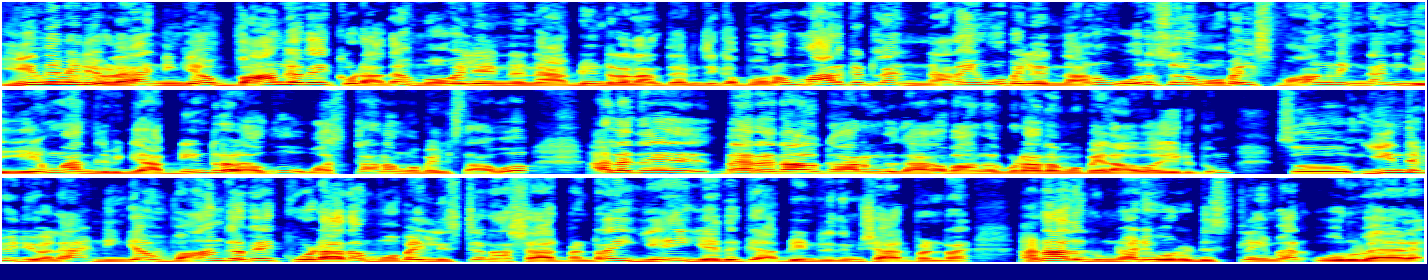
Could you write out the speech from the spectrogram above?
இந்த வீடியோவில் நீங்கள் வாங்கவே கூடாத? மொபைல் என்னென்ன அப்படின்றதான் தெரிஞ்சுக்க போகிறோம் மார்க்கெட்டில் நிறைய மொபைல் இருந்தாலும் ஒரு சில மொபைல்ஸ் வாங்குனீங்கன்னா நீங்கள் ஏமாந்துருவீங்க அப்படின்ற அளவுக்கு ஒஸ்டான மொபைல்ஸாவோ அல்லது வேற ஏதாவது காரணத்துக்காக வாங்கக்கூடாத மொபைலாவோ இருக்கும். ஸோ இந்த வீடியோவில் நீங்கள் வாங்கவே கூடாத மொபைல் லிஸ்ட்டை நான் ஷேர் பண்ணுறேன் ஏன் எதுக்கு அப்படின்றதையும் ஷேர் பண்ணுறேன் ஆனால் அதுக்கு முன்னாடி ஒரு டிஸ்க்ளைமர் ஒரு வேளை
